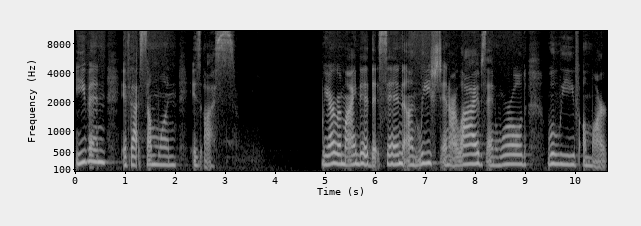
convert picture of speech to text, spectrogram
even if that someone is us. We are reminded that sin unleashed in our lives and world will leave a mark.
